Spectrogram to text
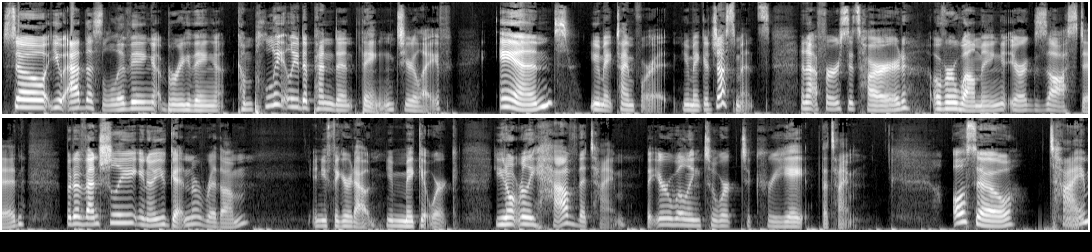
So you add this living, breathing, completely dependent thing to your life, and you make time for it you make adjustments. And at first, it's hard, overwhelming, you're exhausted. But eventually, you know, you get in a rhythm and you figure it out. You make it work. You don't really have the time, but you're willing to work to create the time. Also, time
